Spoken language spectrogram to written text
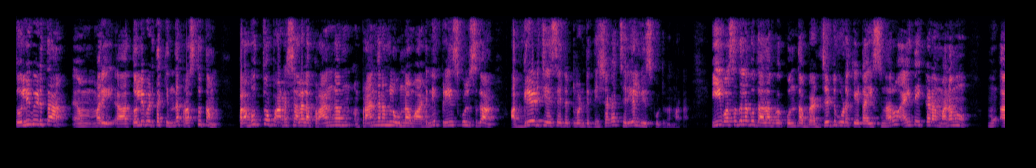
తొలి విడత మరి ఆ తొలి విడత కింద ప్రస్తుతం ప్రభుత్వ పాఠశాలల ప్రాంగం ప్రాంగణంలో ఉన్న వాటిని ప్రీ స్కూల్స్గా అప్గ్రేడ్ చేసేటటువంటి దిశగా చర్యలు తీసుకుంటుంది ఈ వసతులకు దాదాపుగా కొంత బడ్జెట్ కూడా కేటాయిస్తున్నారు. అయితే ఇక్కడ మనము ఆ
